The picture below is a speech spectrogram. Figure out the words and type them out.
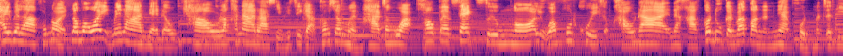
ให้เวลาเขาหน่อย เรามองว่าอีกไม่นานเนี่ยเดี๋ยวชาวลัคนาราศีพิจิกอะก็จะเหมือนหาจังหวะเข้าไปแทรกซึมง้อหรือว่าพูดคุยกับเขาได้นะคะ ก็ดูกันว่าตอนนั้นเนี่ยผลมันจะดี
